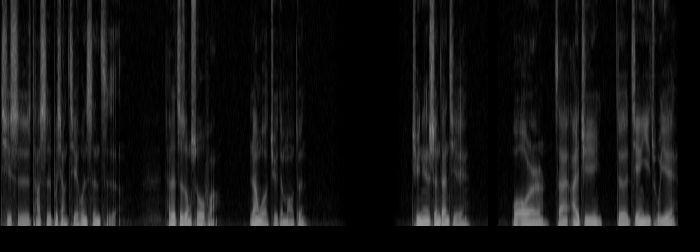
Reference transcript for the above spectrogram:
其实他是不想结婚生子的。”他的这种说法让我觉得矛盾。去年圣诞节，我偶尔在 IG 的建议主页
